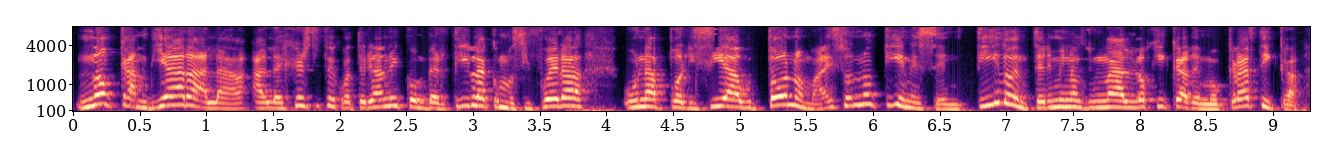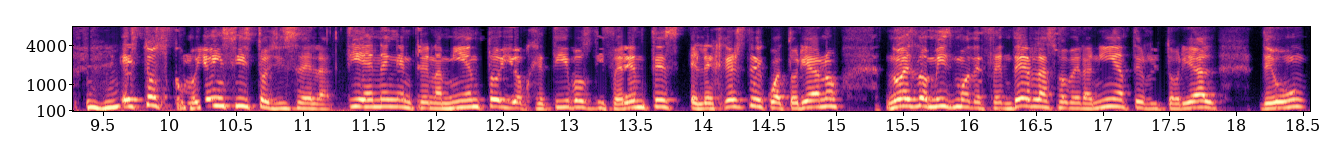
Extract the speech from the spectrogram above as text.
No cambiar a la, al ejército ecuatoriano y convertirla como si fuera una policía autónoma. Eso no tiene sentido en términos de una lógica democrática. Estos, como yo insisto, Gisela, tienen entrenamiento y objetivos diferentes. El ejército ecuatoriano no es lo mismo defender la soberanía territorial de un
